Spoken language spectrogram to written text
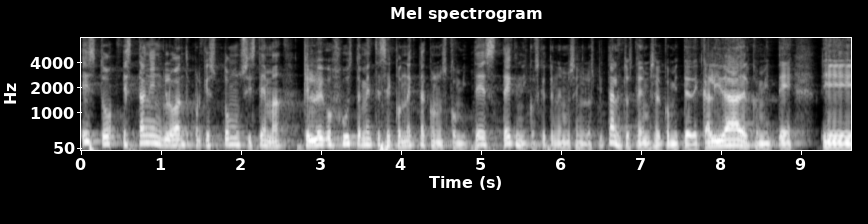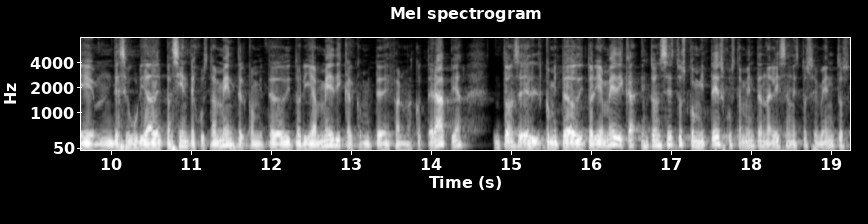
esto es tan englobante porque es todo un sistema que luego justamente se conecta con los comités técnicos que tenemos en el hospital. Entonces tenemos el comité de calidad, el comité eh, de seguridad del paciente justamente, el comité de auditoría médica, el comité de farmacoterapia, entonces el comité de auditoría médica. Entonces estos comités justamente analizan estos eventos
